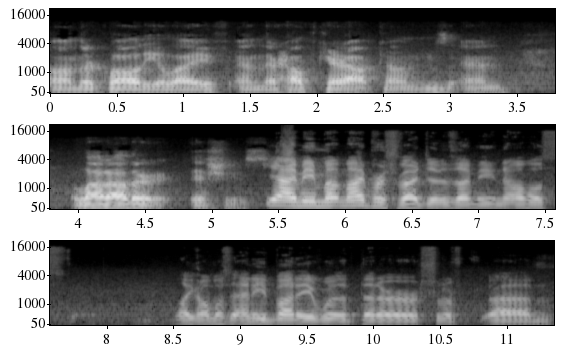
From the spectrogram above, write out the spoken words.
on their quality of life and their healthcare outcomes and a lot of other issues. Yeah, I mean, my, my perspective is, I mean, almost like almost anybody with that are sort of um,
